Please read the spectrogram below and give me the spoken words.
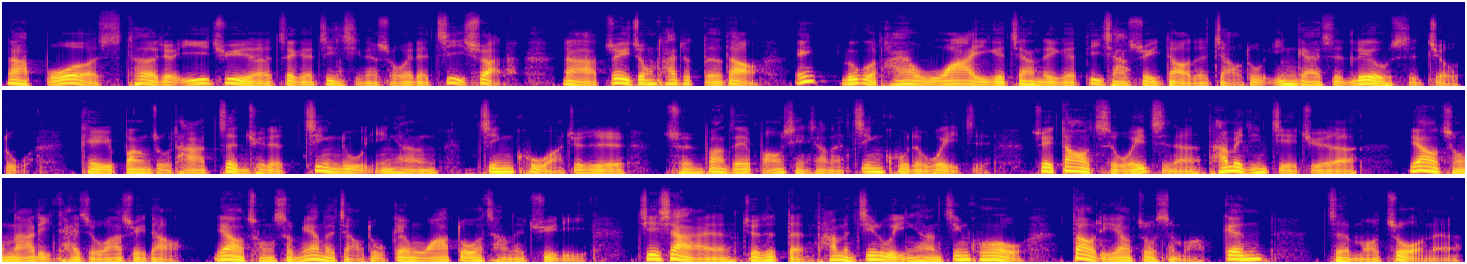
那博尔斯特就依据了这个进行了所谓的计算，那最终他就得到，诶，如果他要挖一个这样的一个地下隧道的角度，应该是六十九度，可以帮助他正确的进入银行金库啊，就是存放这些保险箱的金库的位置。所以到此为止呢，他们已经解决了要从哪里开始挖隧道。要从什么样的角度跟挖多长的距离？接下来呢，就是等他们进入银行金库后，到底要做什么跟怎么做呢？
